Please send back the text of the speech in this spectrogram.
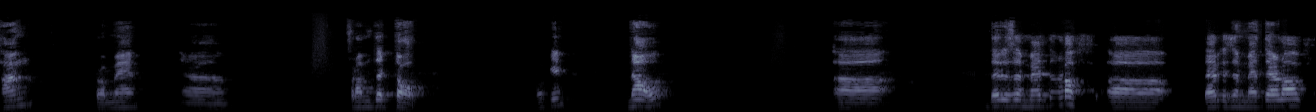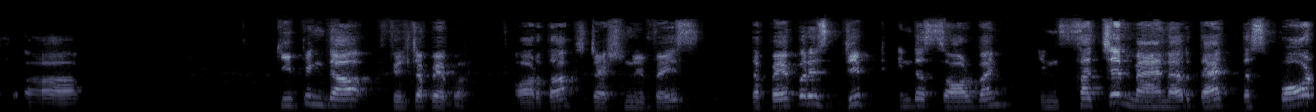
hung from a uh, from the top okay now there is a method of uh, there is a method of uh, keeping the filter paper or the stationary phase the paper is dipped in the solvent in such a manner that the spot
